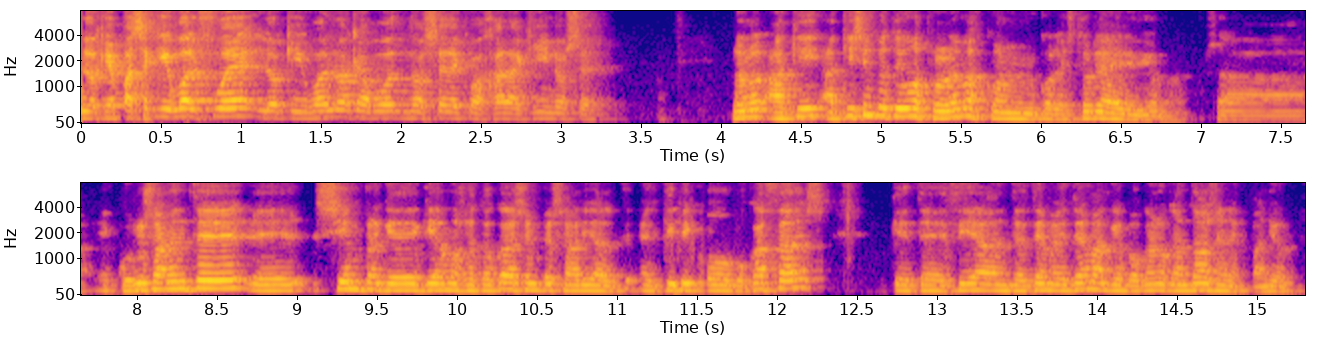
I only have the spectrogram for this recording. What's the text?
Lo que pasa es que igual fue, lo que igual no acabó, no sé, de cuajar aquí, no sé. No, no, aquí, aquí siempre tuvimos problemas con, con la historia del idioma. O sea, eh, curiosamente, eh, siempre que, que, íbamos a tocar, siempre salía el, el, típico bocazas que te decía entre tema y tema que por qué no cantabas en español.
